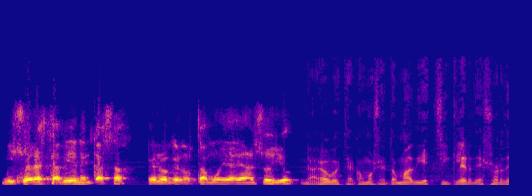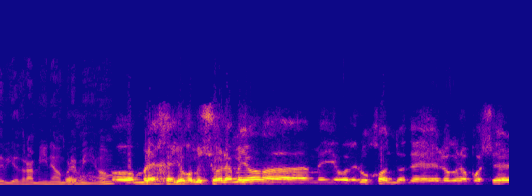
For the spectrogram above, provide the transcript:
mi suegra está bien en casa, pero el que no está muy allá soy yo. Claro, usted cómo se toma 10 chicles de esos de biodramina, hombre mío. Hombre, es que yo con mi suegra me llevo, a- me llevo de lujo, entonces lo que no puede ser,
